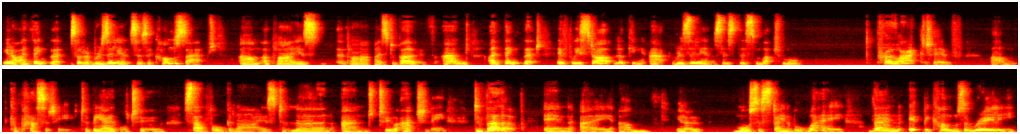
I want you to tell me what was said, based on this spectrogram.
you know, I think that sort of resilience as a concept um, applies applies to both. And I think that if we start looking at resilience as this much more proactive um, capacity to be able to self-organize, to learn, and to actually develop in a um, you know more sustainable way, then it becomes a really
